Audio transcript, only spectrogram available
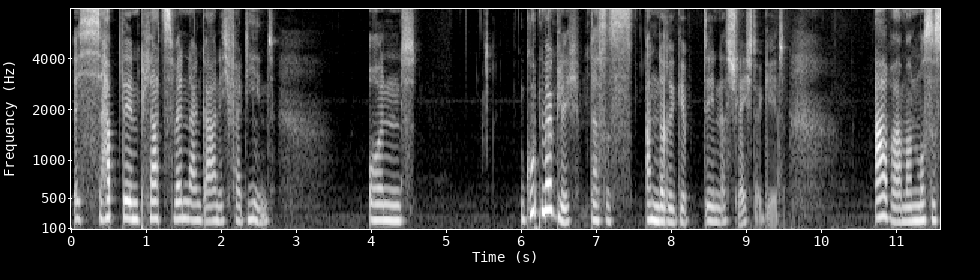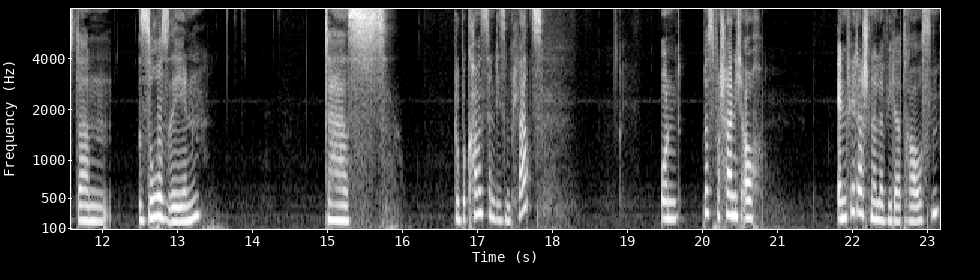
Ich habe den Platz, wenn dann gar nicht verdient. Und gut möglich, dass es andere gibt, denen es schlechter geht. Aber man muss es dann so sehen, dass du bekommst dann diesen Platz und bist wahrscheinlich auch entweder schneller wieder draußen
